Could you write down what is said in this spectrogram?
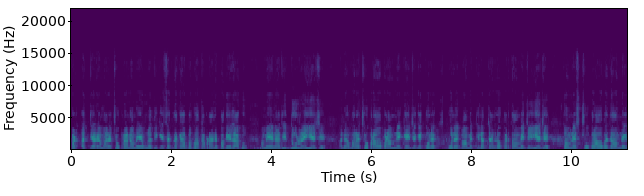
પણ અત્યારે અમારા છોકરાને અમે એવું નથી કહી શકતા કે આ ભગવા કપડાને પગે લાગો. અમે એનાથી દૂર રહીએ છીએ. અને અમારા છોકરાઓ પણ અમને કહે છે કે કોલેજ, કોલેજમાં અમે તિલક ચાંદલો કરતા અમે જઈએ છીએ, તો અમને છોકરાઓ બધા અમને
